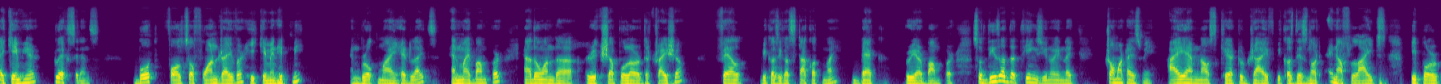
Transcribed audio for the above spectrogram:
I came here, two accidents. Both faults of one driver. He came and hit me and broke my headlights and my bumper. Another one, the rickshaw puller or the trishaw, fell because he got stuck on my back rear bumper. So these are the things, you know, in like traumatize me. I am now scared to drive because there's not enough lights. People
